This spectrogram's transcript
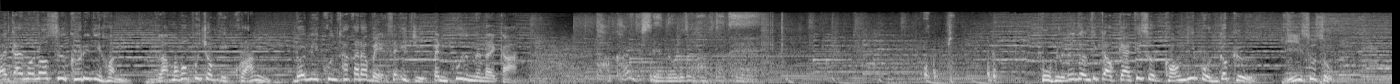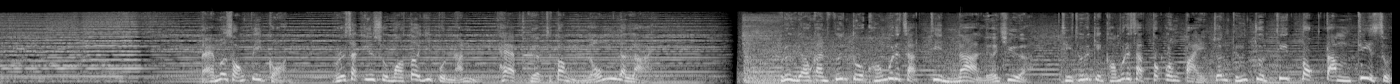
รายการโมโนซึคุรินิฮอนกลับมาพบผู้ชมอีกครั้ง โดยมีคุณทาการาเบะเซอิจิเป็นผู้ดำเนินรายการ 高いですねノルドハーフだね ผู้ผลิตรถยนต์ที่เก่าแก่ที่สุดของญี่ปุ่นก็คืออีซูซุแต่เมื่อ 2 ปีก่อน บริษัทอีซูมอเตอร์ญี่ปุ่นนั้น แทบเกือบจะต้องล้มละลาย เรื่องราวการฟื้นตัวของบริษัทที่น่าเหลือเชื่อ ที่ธุรกิจของบริษัทตกลงไป จนถึงจุดที่ตกต่ำที่สุด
